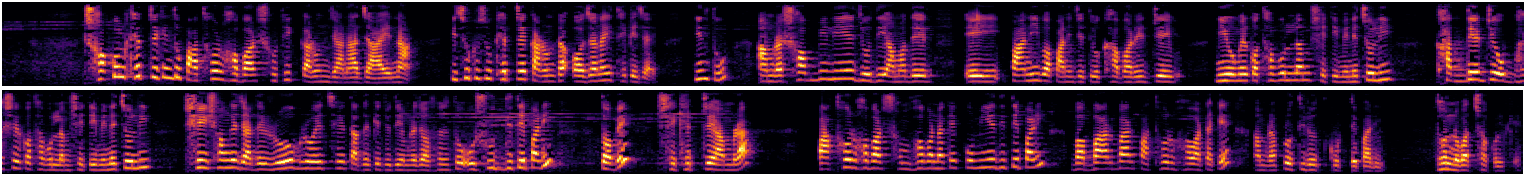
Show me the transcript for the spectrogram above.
সকল ক্ষেত্রে কিন্তু পাথর হবার সঠিক কারণ জানা যায় না। কিছু কিছু ক্ষেত্রে কারণটা অজানাই থেকে যায়। কিন্তু আমরা সব মিলিয়ে যদি আমাদের এই পানি বা পানি জাতীয় খাবারের যে নিয়মের কথা বললাম, সেটি মেনে চলি, খাদ্যের যে অভ্যাসের কথা বললাম, সেটি মেনে চলি, সেই সঙ্গে যাদের রোগ রয়েছে, তাদেরকে যদি আমরা যথাযথ ওষুধ দিতে পারি তবে সেক্ষেত্রে আমরা পাথর হবার সম্ভাবনাকে কমিয়ে দিতে পারি বা বারবার পাথর হওয়াটাকে আমরা প্রতিরোধ করতে পারি। ধন্যবাদ সকলকে।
